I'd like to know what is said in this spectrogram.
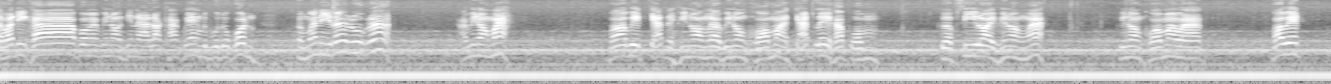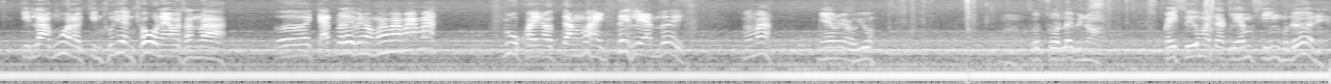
สวัสดีครับพ่อแม่พี่น้องที่น่ารักฮักแพงทุกผู้ทุกคนมานี่แล้วลูกนะเอาพี่น้องมาว่าเวทจัดให้พี่น้องแล้วพี่น้องขอมาจัดเลยครับ ผมเกือบสี่ร้อยพี่น้องมาพี่น้องขอมาว่าว่าเวทกินลาบงัวแล้วกินทุเรียนโชว์แนววันว่าเออจัดไปเลยพี่น้องมามามามาลูกใครเอาตังมาให้ได้แลนเลยมามาแมวเอาอยู่สดๆเลยพี่น้องไปซื้อมาจากแหลมสิงห์พุ่นเด้อเนี่ย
